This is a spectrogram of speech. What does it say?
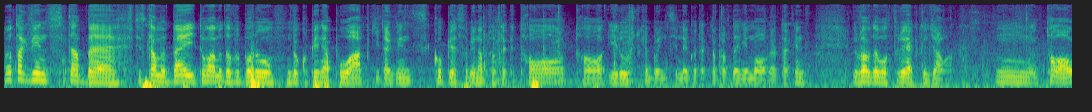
No tak więc na B. Wciskamy B i tu mamy do wyboru do kupienia pułapki, tak więc kupię sobie na początek to, to i różdżkę, bo nic innego tak naprawdę nie mogę. Tak więc już wam demonstruję jak to działa. Mm, to,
